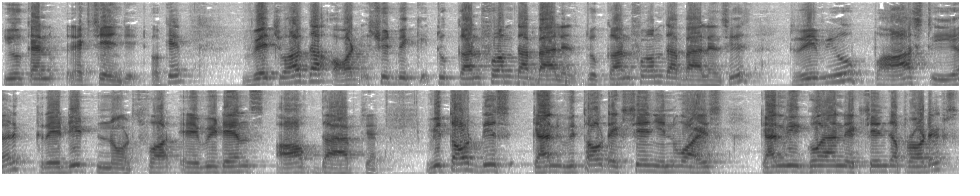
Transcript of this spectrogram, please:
You can exchange it. Okay. Which was the odd should be to confirm the balance. To confirm the balance is review past year credit notes for evidence of the absence. Without this, can without exchange invoice, can we go and exchange the products?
